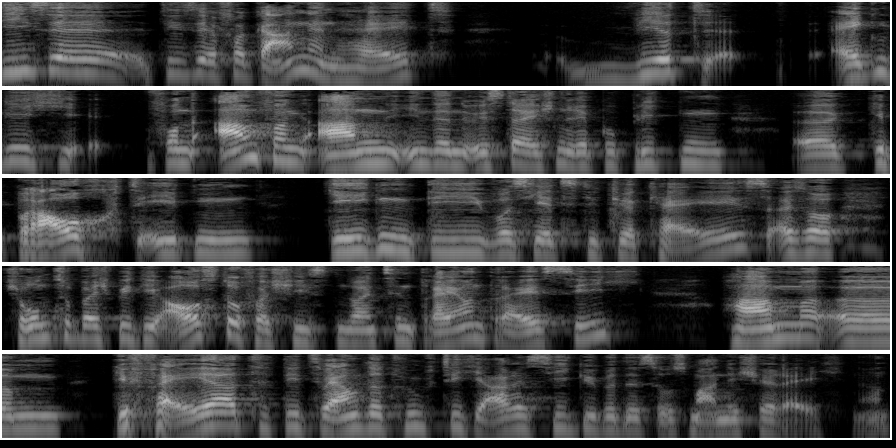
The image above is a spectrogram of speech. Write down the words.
diese, diese Vergangenheit wird eigentlich von Anfang an in den österreichischen Republiken äh, gebraucht, eben gegen die, was jetzt die Türkei ist. Also schon zum Beispiel die Austrofaschisten 1933 haben ähm, gefeiert die 250 Jahre Sieg über das Osmanische Reich. Ne?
